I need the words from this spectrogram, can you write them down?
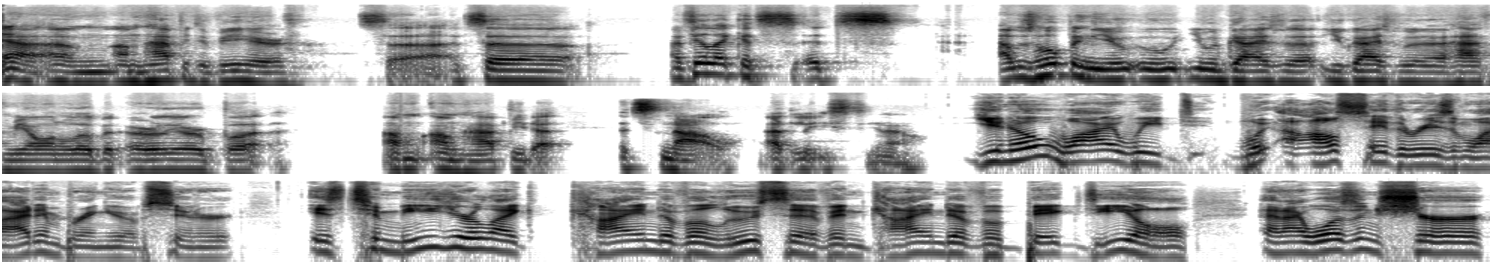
Yeah, um, I'm happy to be here. It's uh, it's uh, I feel like it's it's. I was hoping you you guys uh, you guys would have me on a little bit earlier, but I'm I'm happy that it's now at least. You know. You know why we? d- wh- I'll say the reason why I didn't bring you up sooner is to me you're like kind of elusive and kind of a big deal, and I wasn't sure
